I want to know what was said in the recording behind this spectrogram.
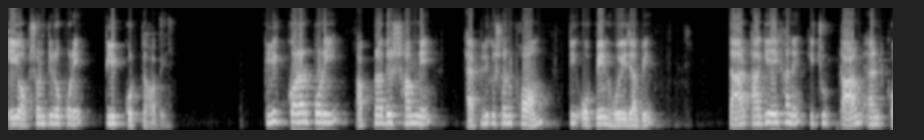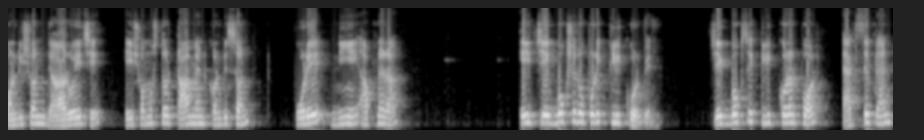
এই অপশনটির ওপরে ক্লিক করতে হবে। ক্লিক করার পরেই আপনাদের সামনে অ্যাপ্লিকেশন ফর্মটি ওপেন হয়ে যাবে। তার আগে এখানে কিছু টার্ম অ্যান্ড কন্ডিশন দেওয়া রয়েছে। এই সমস্ত টার্ম অ্যান্ড কন্ডিশন পড়ে নিয়ে আপনারা এই চেকবক্সের ওপরে ক্লিক করবেন। চেকবক্সে ক্লিক করার পর অ্যাকসেপ্ট অ্যান্ড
